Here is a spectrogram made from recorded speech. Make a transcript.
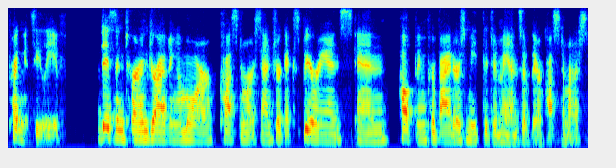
pregnancy leave. This in turn driving a more customer centric experience and helping providers meet the demands of their customers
